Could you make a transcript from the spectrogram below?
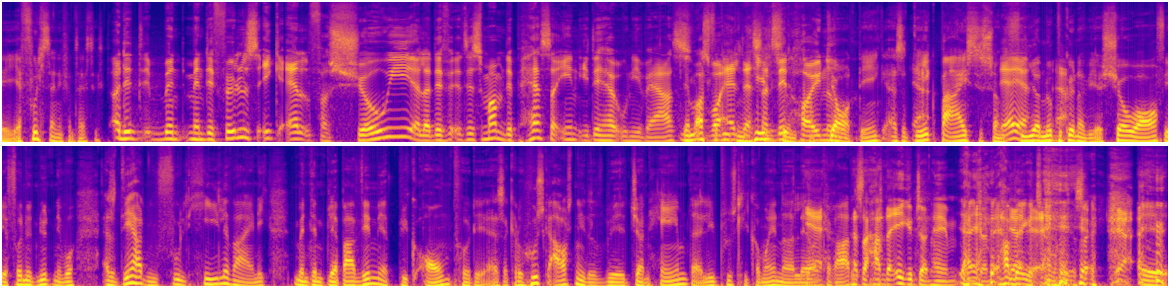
ja, fuldstændig fantastisk. Og det, men, men det føles ikke alt for showy, eller det, det er som om, det passer ind i det her univers, Jamen også hvor alt er så lidt højnet. gjort det, ikke? Altså, det er Ja. ikke bare i sæson Ja, ja. 4, nu Ja. begynder vi at show off, vi har fundet et nyt niveau. Altså, det har den fuldt hele vejen, ikke? Men den bliver bare ved med at bygge oven på det. Altså, kan du huske afsnittet med John Hamm, der lige pludselig kommer ind og laver Ja, karate? altså ham, der ikke er John Hamm. Ja, ja, John, ham der ikke er John Hamm, sorry.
